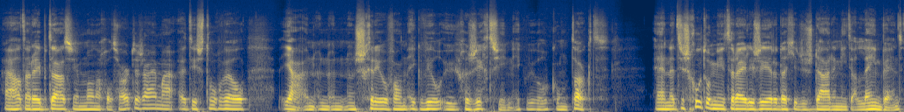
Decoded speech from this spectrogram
Hij had een reputatie een man Gods hart te zijn, maar het is toch wel ja, een, een, een schreeuw van ik wil uw gezicht zien, ik wil contact. En het is goed om je te realiseren dat je dus daarin niet alleen bent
